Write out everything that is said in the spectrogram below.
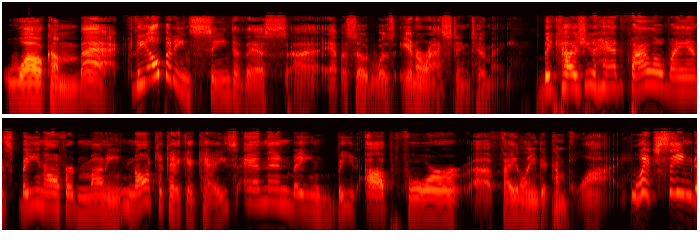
Welcome back. The opening scene to this uh, episode was interesting to me because you had Philo Vance being offered money not to take a case and then being beat up for uh, failing to comply, which seemed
